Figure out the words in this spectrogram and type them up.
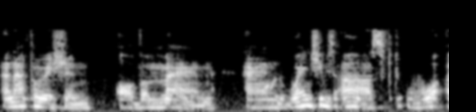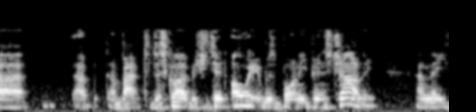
an apparition of a man, and when she was asked what uh, about to describe it, she said, "Oh, it was Bonnie Prince Charlie." And they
